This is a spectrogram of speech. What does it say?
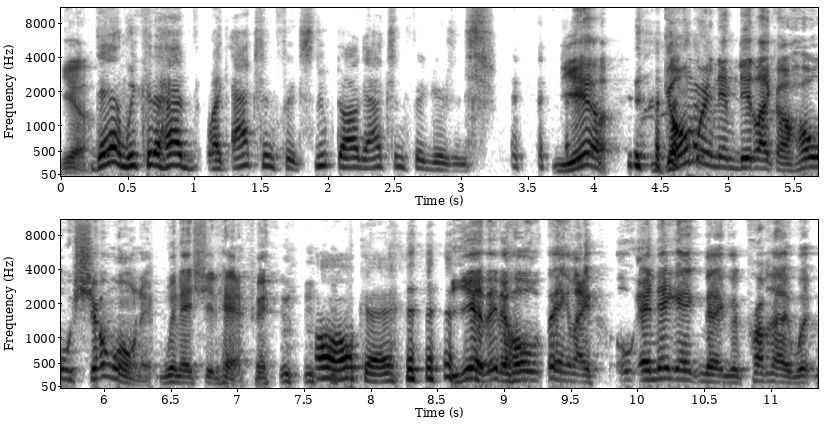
Yeah, Damn, we could have had like action fig Snoop Dogg action figures and. sh- yeah. Gomer and them did like a whole show on it when that shit happened. Oh, okay. yeah, they the whole thing like, oh, and they get the, the probably like,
